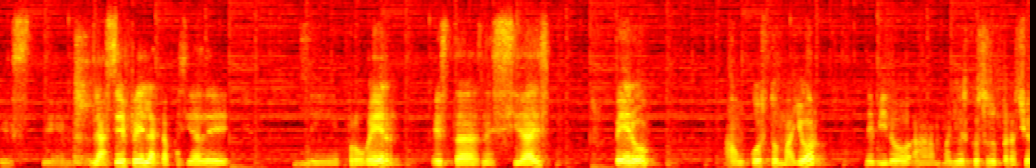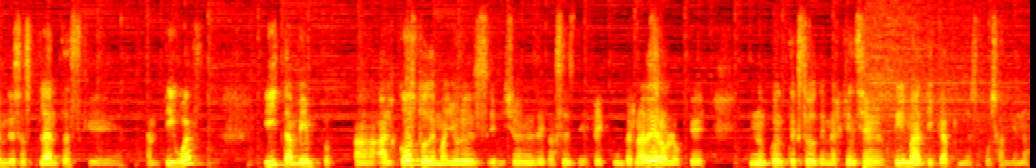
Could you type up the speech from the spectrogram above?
este, la CFE la capacidad de, proveer estas necesidades, pero a un costo mayor debido a mayores costos de operación de esas plantas que antiguas y también al costo de mayores emisiones de gases de efecto invernadero, lo que en un contexto de emergencia climática pues, no es cosa menor.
